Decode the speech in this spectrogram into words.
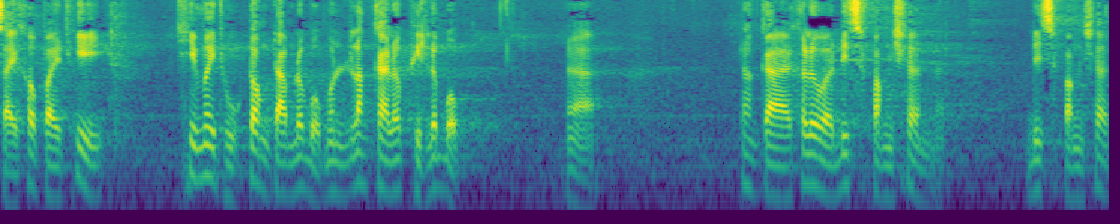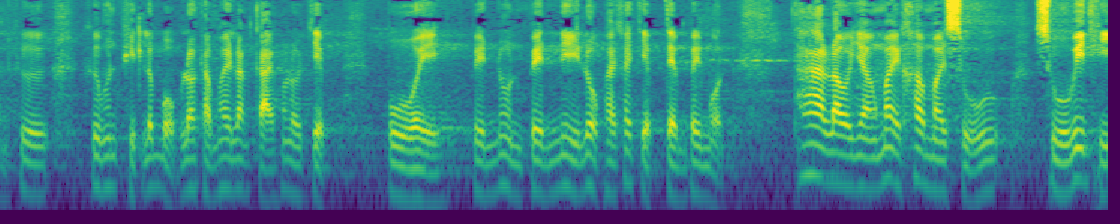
ใส่เข้าไปที่ ที่ไม่ถูกต้องตามระบบมันร่างกายเราผิดระบบนะร่างกายเขาเรียกว่า dysfunction dysfunction คือคือมันผิดระบบแล้วทำให้ร่างกายของเราเจ็บป่วย เป็นนู่นเป็นนี่โรคภัยไข้เจ็บเต็มไปหมด ถ้าเรายังไม่เข้ามาสู่สู่วิถี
